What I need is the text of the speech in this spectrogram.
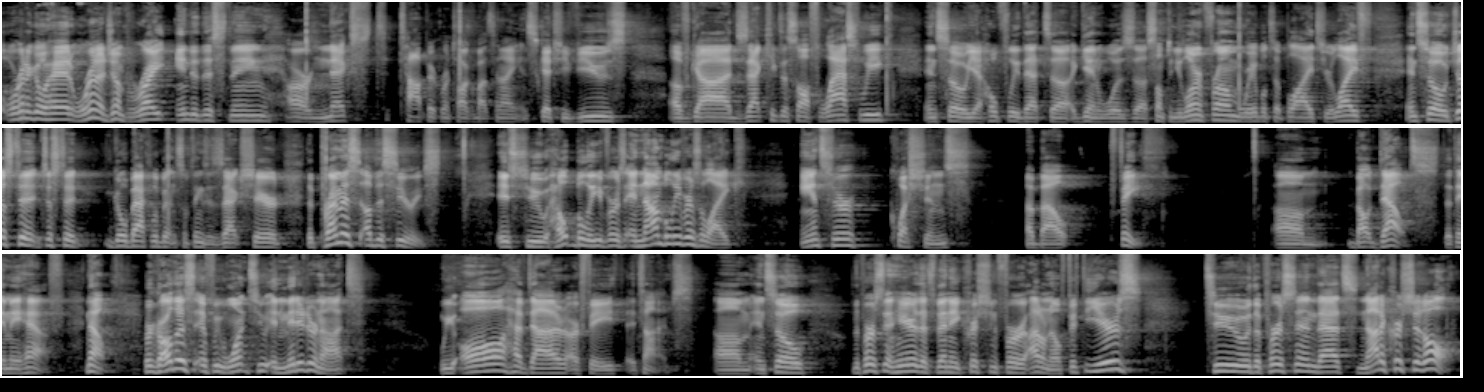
Well, we're going to go ahead. We're going to jump right into this thing. Our next topic we're going to talk about tonight is sketchy views of God. Zach kicked us off last week. And so, yeah, hopefully that, uh, again, was uh, something you learned from, were able to apply to your life. And so, just to, just to go back a little bit on some things that Zach shared, the premise of the series is to help believers and non believers alike answer questions about faith. Um, about doubts that they may have. Now, regardless if we want to admit it or not, we all have doubted our faith at times. Um, and so, the person here that's been a Christian for, I don't know, 50 years, to the person that's not a Christian at all,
